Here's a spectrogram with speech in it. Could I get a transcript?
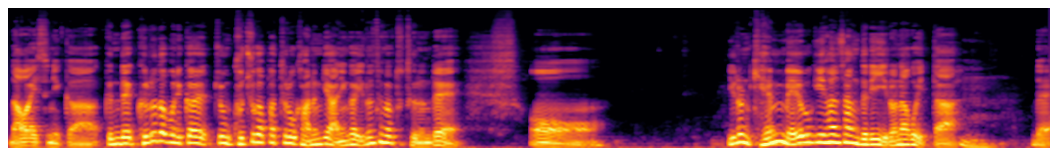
나와 있으니까. 근데 그러다 보니까 좀 구축 아파트로 가는 게 아닌가 이런 생각도 드는데 어 이런 갭 메우기 현상들이 일어나고 있다. 음. 네.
